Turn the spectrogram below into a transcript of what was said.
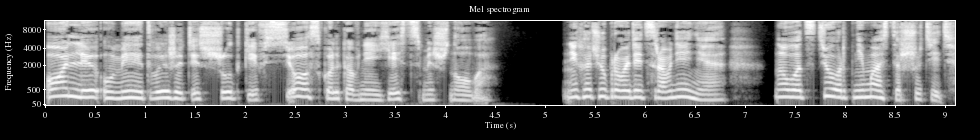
Олли умеет выжать из шутки все, сколько в ней есть смешного. Не хочу проводить сравнения, но вот Стюарт не мастер шутить.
